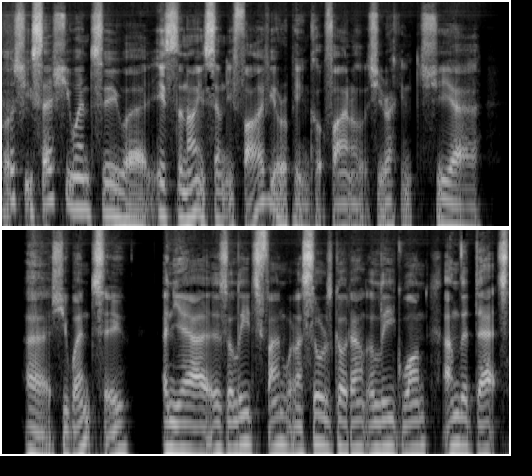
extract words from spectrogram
well, she says she went to uh, it's the 1975 European Cup final that she reckons she uh, uh, she went to. And yeah, as a Leeds fan, when I saw us go down to League One and the debt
